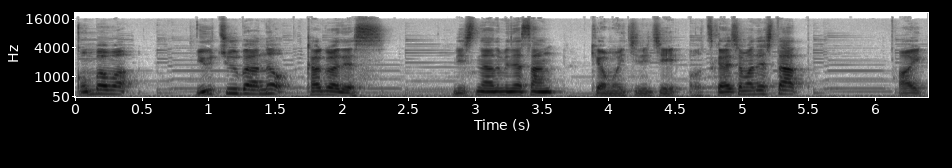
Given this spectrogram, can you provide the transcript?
こんばんは。YouTuber のかぐわです。リスナーの皆さん今日も一日お疲れ様でした。はい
